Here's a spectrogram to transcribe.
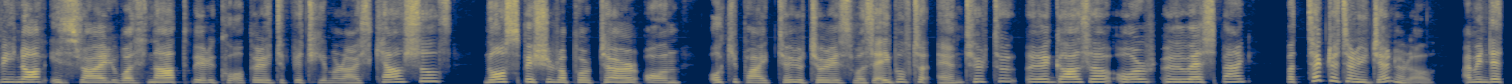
We know Israel was not very cooperative with human rights councils. No special rapporteur on occupied territories was able to enter to uh, Gaza or uh, West Bank. But Secretary General, I mean, that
